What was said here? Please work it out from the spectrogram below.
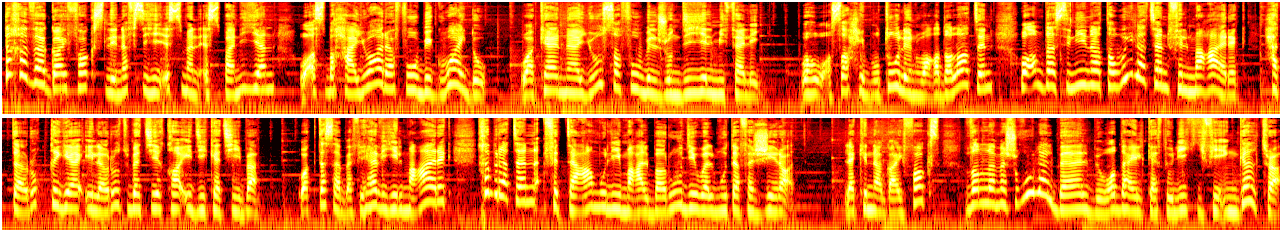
اتخذ جاي فوكس لنفسه اسما إسبانيا وأصبح يعرف بجوايدو وكان يوصف بالجندي المثالي وهو صاحب طول وعضلات وأمضى سنين طويلة في المعارك حتى رقي إلى رتبة قائد كتيبة. واكتسب في هذه المعارك خبرة في التعامل مع البارود والمتفجرات. لكن جاي فوكس ظل مشغول البال بوضع الكاثوليك في إنجلترا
